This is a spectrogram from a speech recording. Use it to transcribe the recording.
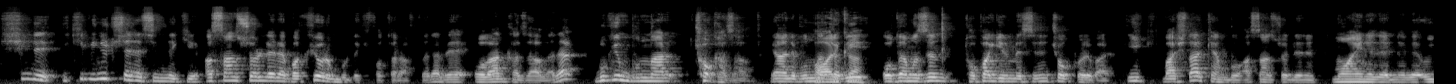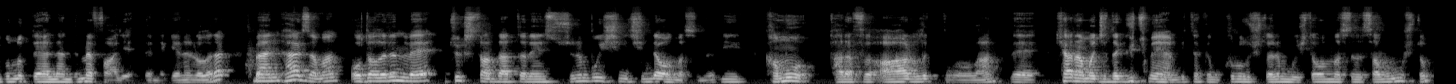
Şimdi 2003 senesindeki asansörlere bakıyorum buradaki fotoğraflara ve olan kazalara. Bugün bunlar çok azaldı. Yani bunda Harika. tabii odamızın topa girmesinin çok rolü var. İlk başlarken bu asansörlerin muayenelerine ve uygunluk değerlendirme faaliyetlerine genel olarak ben her zaman odaların ve Türk Standartları Enstitüsü'nün bu işin içinde olmasını, bir kamu tarafı ağırlık olan ve kar amacı da gütmeyen bir takım kuruluşların bu işte olmasını savunmuştum.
